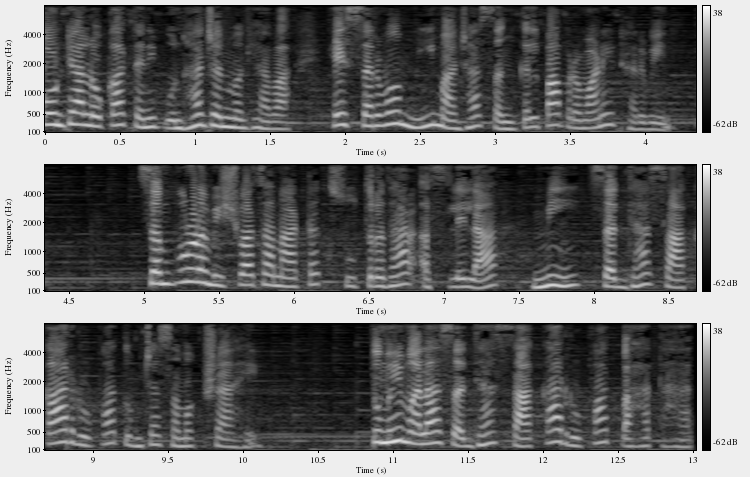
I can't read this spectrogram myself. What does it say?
कोणत्या लोकात त्यांनी पुन्हा जन्म घ्यावा? हे सर्व मी माझ्या संकल्पाप्रमाणे ठरवीन. संपूर्ण विश्वाचा नाटक सूत्रधार असलेला मी सध्या साकार रूपात तुमच्या समक्ष आहे. तुम्ही मला सध्या साकार रूपात पाहत आहात.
